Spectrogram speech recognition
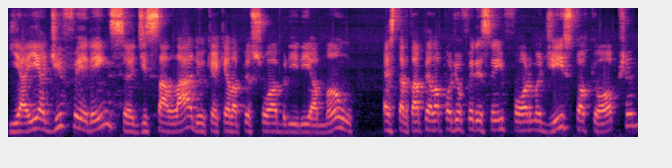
E aí a diferença de salário que aquela pessoa abriria a mão, a startup ela pode oferecer em forma de stock option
